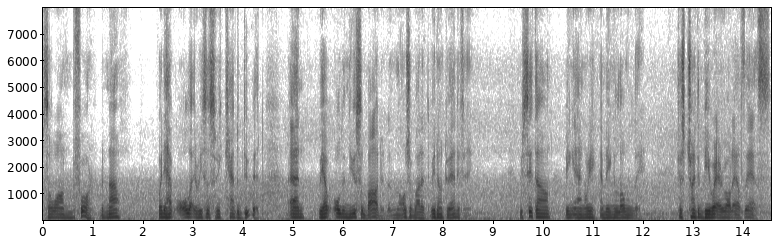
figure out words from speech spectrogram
so on before. But now, when you have all the resources we can't do it, and we have all the news about it and knowledge about it, we don't do anything. We sit down being angry and being lonely, just trying to be where everyone else is,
